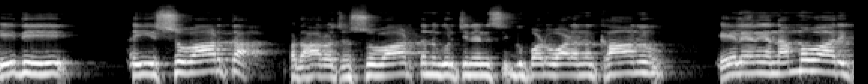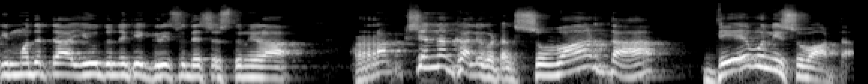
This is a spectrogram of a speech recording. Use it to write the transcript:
ఇది ఈ సువార్త పదహారు వచనం సువార్తను గురించి నేను సిగ్గుపడవాడను కాను. ఏలైనా నమ్మవారికి మొదట యూదునికి గ్రీసు దేశస్తునిలా రక్షణ కలుగుట సువార్త దేవుని సువార్త.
